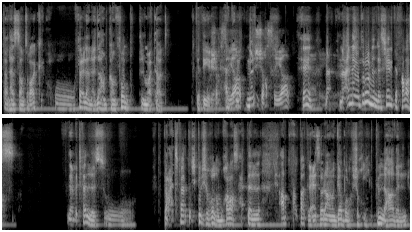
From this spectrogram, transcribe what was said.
كان هال sound track وفعلا ادائهم كان فوق المعتاد. بكثير يعني. الشخصيات حتى- الشخصيات إيه يعني. مع, مع أنه يدرون إن الشركة خلاص يعني بتفلس و راح تفرتش كل شغلهم وخلاص. حتى الاربع حلقات اللي يعني سويناها من قبل شغلهم كله هذا ال...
